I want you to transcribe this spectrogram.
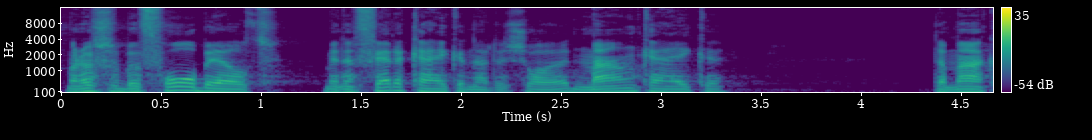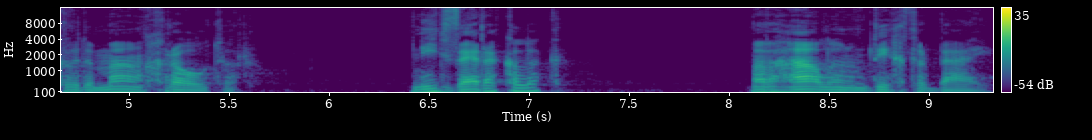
maar als we bijvoorbeeld met een verrekijker naar de maan kijken, dan maken we de maan groter. Niet werkelijk, maar we halen hem dichterbij.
